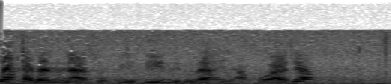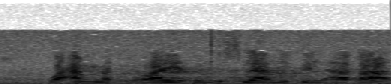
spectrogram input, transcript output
دخل الناس في دين الله أفواجا وعمت راية الإسلام في الآفاق.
